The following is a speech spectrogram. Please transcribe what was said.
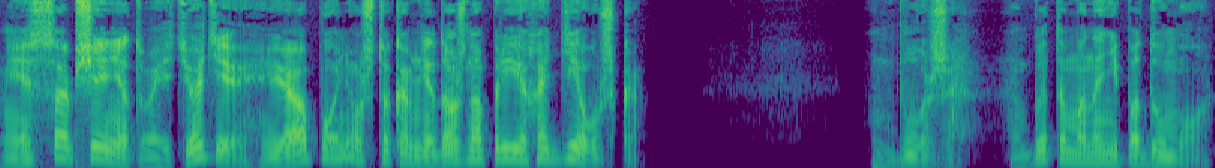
«Из сообщения твоей тети я понял, что ко мне должна приехать девушка». Боже, об этом она не подумала.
